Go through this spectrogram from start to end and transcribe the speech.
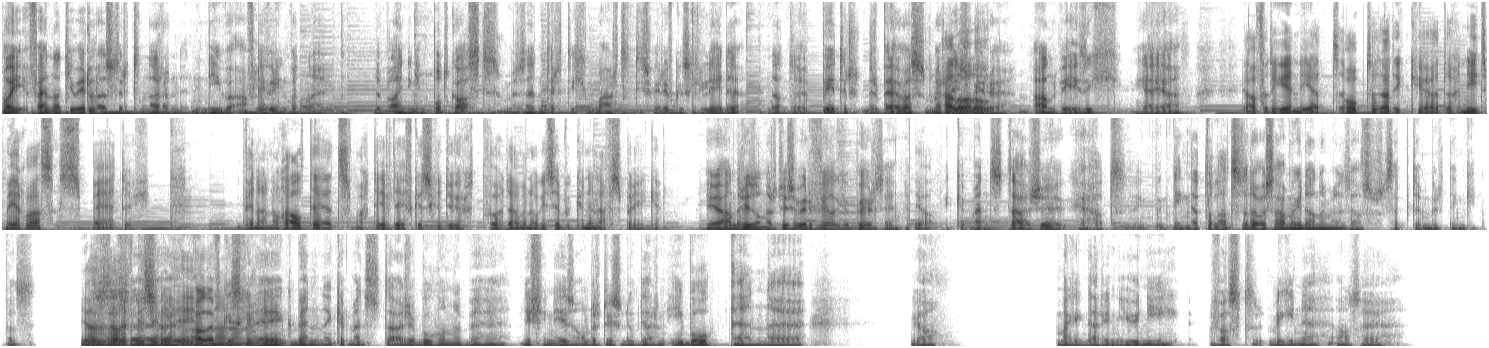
Hoi, fijn dat je weer luistert naar een nieuwe aflevering van uh, de Blinding in podcast. We zijn 30 maart, het is weer even geleden dat uh, Peter erbij was, maar hallo, hij is hallo. weer uh, aanwezig. Ja, ja. Ja, voor degene die het hoopte dat ik er niet meer was, spijtig. Ik ben er nog altijd, maar het heeft even geduurd voordat we nog eens hebben kunnen afspreken. Ja, er is ondertussen weer veel gebeurd. Hè. Ja. Ik heb mijn stage gehad, ik, denk dat de laatste dat we samen gedaan hebben, zelfs september denk ik pas. Ja, dat dus is al even uh, geleden. Al even geleden. Ik, ben, ik heb mijn stage begonnen bij de Chinezen. Ondertussen doe ik daar een IBO. En uh, ja, mag ik daar in juni vast beginnen als uh,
